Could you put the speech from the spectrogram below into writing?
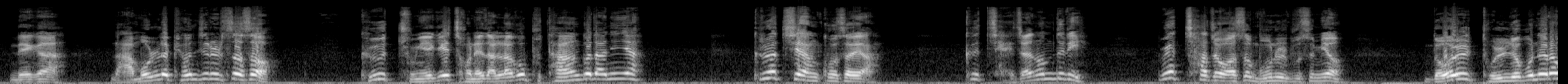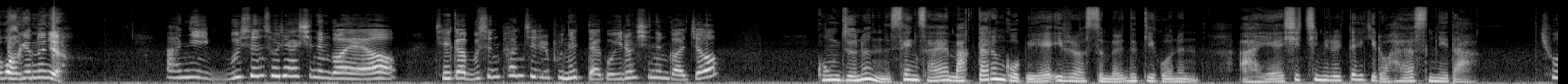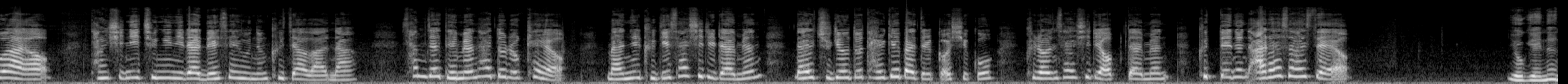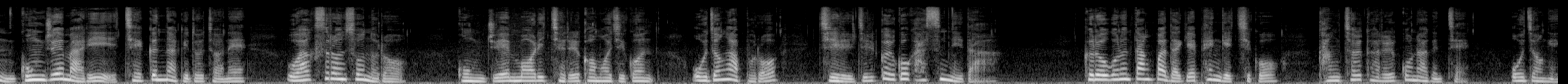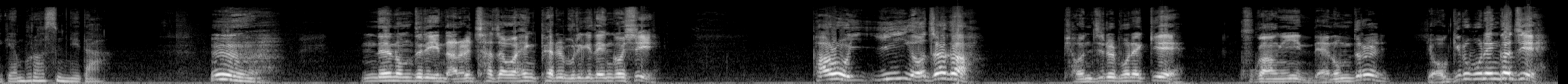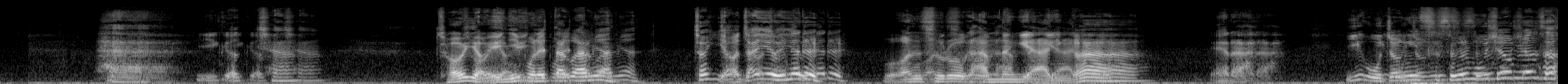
내가 나 몰래 편지를 써서 그 중에게 전해달라고 부탁한 것 아니냐? 그렇지 않고서야 그 제자놈들이 왜 찾아와서 문을 부수며 널 돌려보내라고 하겠느냐? 아니, 무슨 소리 하시는 거예요? 제가 무슨 편지를 보냈다고 이러시는 거죠? 공주는 생사의 막다른 고비에 이르렀음을 느끼고는 아예 시치미를 떼기로 하였습니다. 좋아요. 당신이 증인이라 내세우는 그자와 나. 삼자 대면하도록 해요. 만일 그게 사실이라면 날 죽여도 달게 받을 것이고 그런 사실이 없다면 그때는 알아서 하세요. 요괴는 공주의 말이 채 끝나기도 전에 우악스런 손으로 공주의 머리채를 거머쥐곤 오정 앞으로 질질 끌고 갔습니다. 그러고는 땅바닥에 팽개치고 강철칼을 꼬나근 채 오정에게 물었습니다. 음, 내 놈들이 나를 찾아와 행패를 부리게 된 것이 바로 이 여자가 편지를 보냈기에 국왕이 내 놈들을 여기로 보낸 거지. 하, 이거 참. 저 여인이 보냈다고 하면 저 여자의 은혜를 원수로 갚는 게 아닌가? 에라, 이 오정이 스승을 모셔오면서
